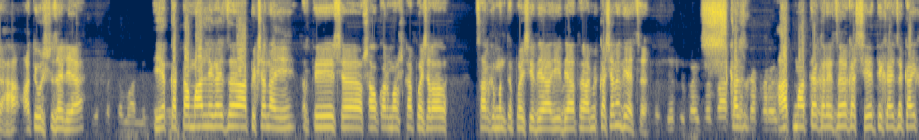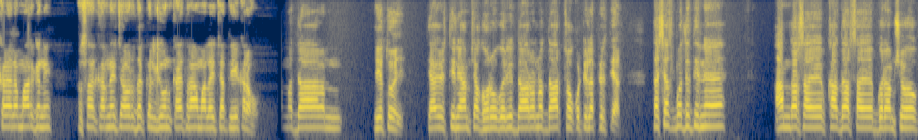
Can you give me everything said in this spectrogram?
हा- अतिवृष्टी झाली आहे. एक कट्टा माल निघायचं अपेक्षा नाही. तर ते सावकार माणूस काय पैशाला सारखं म्हणते पैसे द्या हे द्या. तर आम्ही कशाने द्यायचं? आत्महत्या करायचं का शेत विकायचं काही कळायला मार्ग नाही? तर सरकारने याच्यावर दखल घेऊन काय तर आम्हाला याच्यात हे करावं. मतदान येतोय. त्यावेळेस तिने आमच्या घरोघरी दारोनं दार चौकटीला फिरतात तशाच पद्धतीने आमदार साहेब खासदार साहेब ग्रामसेवक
